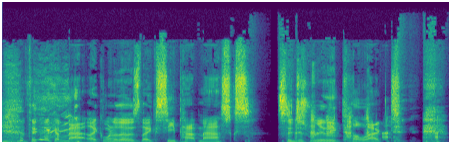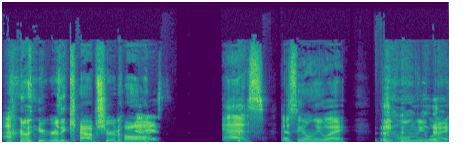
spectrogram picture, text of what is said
I think like a mat, like one of those like CPAP masks. So just really collect, really really capture it all. Yes. Yes, that's the only way. The only way.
